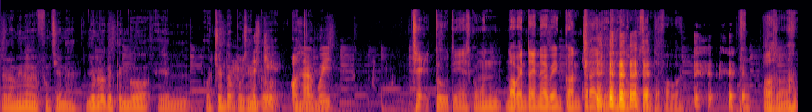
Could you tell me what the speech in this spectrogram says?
Pero a mí no me funciona. Yo creo que tengo el 80% Es que, o sea, güey, Sí, tú tienes como un 99 en contra y un 1% a favor. Oso, ¿no?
